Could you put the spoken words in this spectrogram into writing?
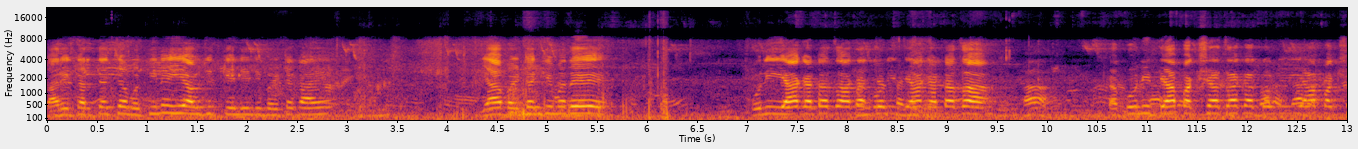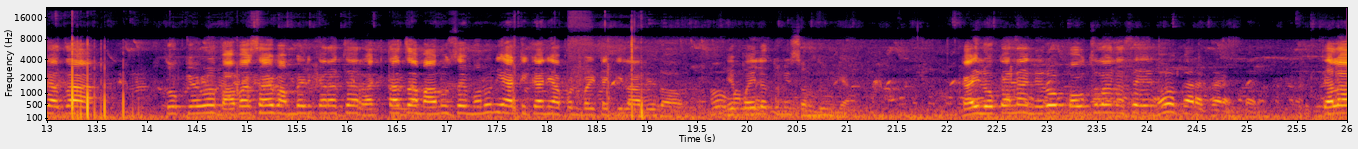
कार्यकर्त्यांच्या वतीने ही आयोजित केलेली बैठक आहे. या बैठकीमध्ये कोणी या गटाचा का कोणी त्या गटाचा का कोणी त्या पक्षाचा का कोणी या पक्षाचा तो केवळ बाबासाहेब आंबेडकरांच्या रक्ताचा माणूस आहे म्हणून या ठिकाणी आपण बैठकीला आलेलो आहोत. हे पहिलं तुम्ही समजून घ्या. काही लोकांना निरोप पोहोचला नसेल हो त्याला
